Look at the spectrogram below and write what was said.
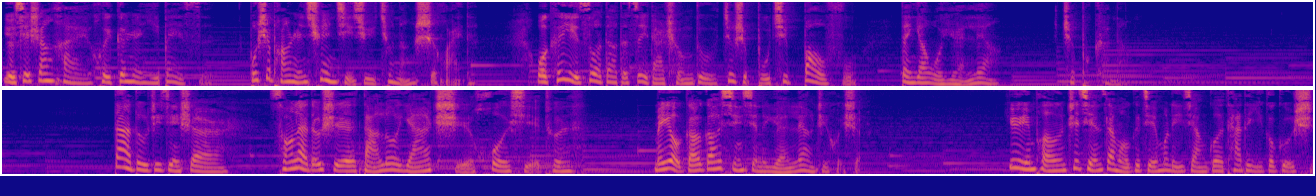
有些伤害会跟人一辈子，不是旁人劝几句就能释怀的。我可以做到的最大程度就是不去报复，但要我原谅，这不可能。大度这件事儿，从来都是打落牙齿或血吞，没有高高兴兴的原谅这回事儿。岳云鹏之前在某个节目里讲过他的一个故事，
